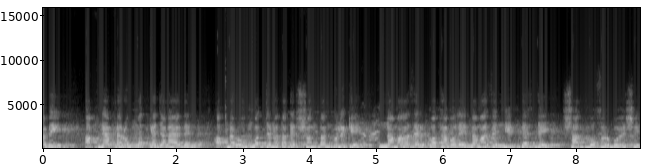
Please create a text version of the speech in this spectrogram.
নবী, আপনি আপনার উম্মতকে জানায় দেন। আপনার উম্মত যেন তাদের সন্তানগুলিকে নামাজের কথা বলে, নামাজের নির্দেশ দেয় সাত বছর বয়সে।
